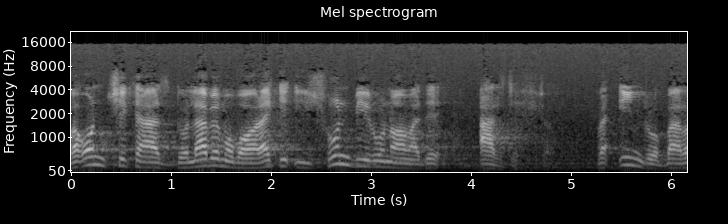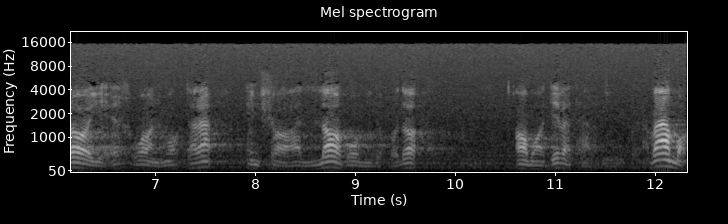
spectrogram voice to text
و اون چی که از دولب مبارک ایشون بیرون آمده ارزش و این رو برای اخوان محترم الله و امید خدا آماده و تقدیم می‌کنم. و اما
